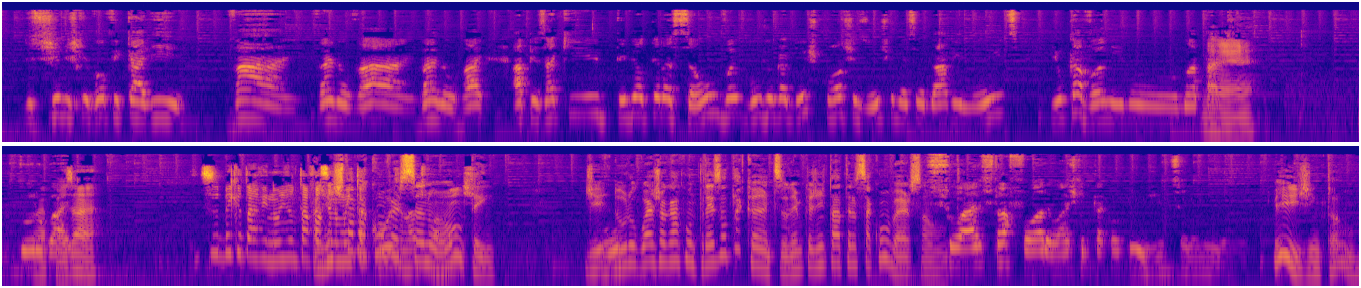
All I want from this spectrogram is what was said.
Dos times que vão ficar ali, vai, vai, não vai, vai, não vai. Apesar que teve alteração, vão jogar dois postes hoje, que vai ser o Darwin Nunes e o Cavani no, no ataque É, do é, Uruguai. pois é. Se bem que o Darwin Nunes não tá A fazendo gente muita tava coisa. né, conversando ultimamente. ontem de, do Uruguai jogar com três atacantes. Eu lembro que a gente tava tendo essa conversa ontem. Soares tá fora, eu acho que ele tá contundido, se eu não me engano. Ixi, então.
